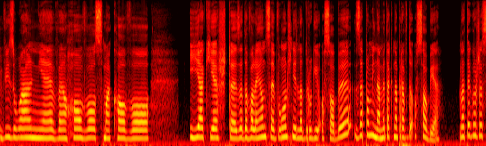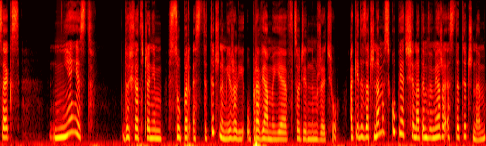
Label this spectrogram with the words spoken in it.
wizualnie, węchowo, smakowo i jak jeszcze zadowalające wyłącznie dla drugiej osoby, zapominamy tak naprawdę o sobie. Dlatego, że seks nie jest doświadczeniem super estetycznym, jeżeli uprawiamy je w codziennym życiu. A kiedy zaczynamy skupiać się na tym wymiarze estetycznym,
